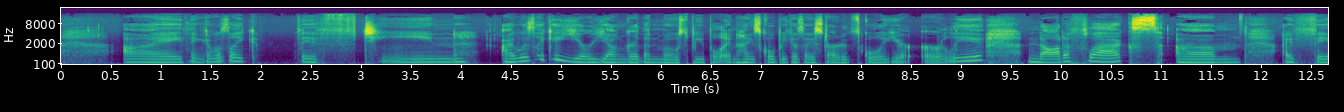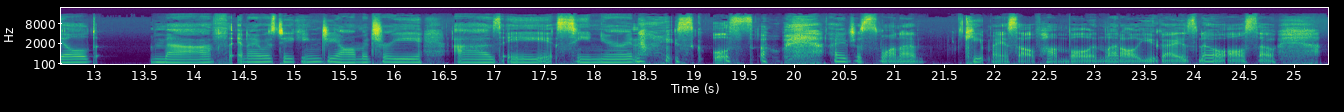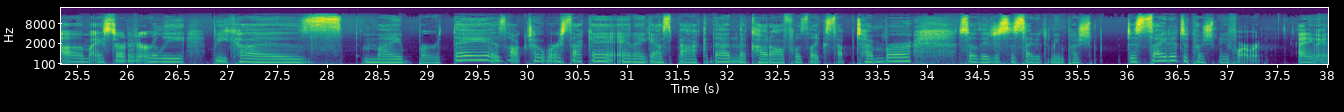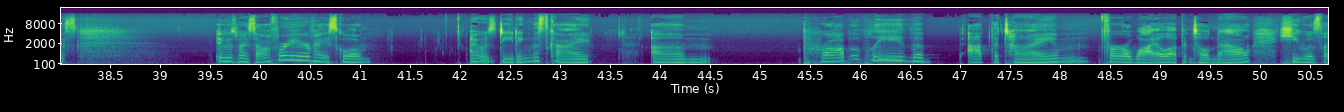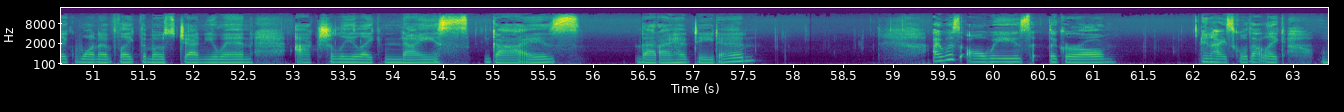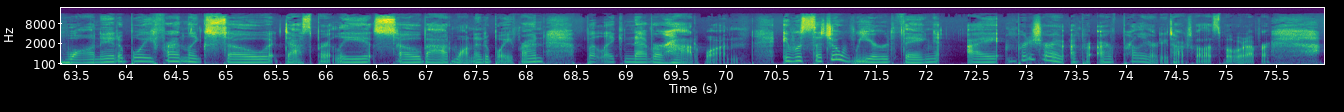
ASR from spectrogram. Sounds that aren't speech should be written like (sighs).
I think I was like 15 I was like a year younger than most people in high school because I started school a year early. Not a flex. Um, I failed math and I was taking geometry as a senior in (laughs) high school. So I just want to keep myself humble and let all you guys know also. Um, I started early because my birthday is October 2nd, and I guess back then the cutoff was like September. So they just decided to me push decided to push me forward. Anyways, it was my sophomore year of high school. I was dating this guy. Um probably the at the time for a while up until now he was like one of like the most genuine actually like nice guys that I had dated I was always the girl in high school that like wanted a boyfriend like so desperately so bad wanted a boyfriend but like never had one it was such a weird thing I, I'm pretty sure I, I, have probably already talked about this, but whatever.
